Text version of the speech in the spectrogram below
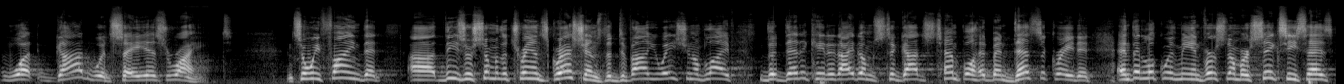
what God would say is right. And so we find that uh, these are some of the transgressions, the devaluation of life, the dedicated items to God's temple had been desecrated. And then look with me in verse number six, he says,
